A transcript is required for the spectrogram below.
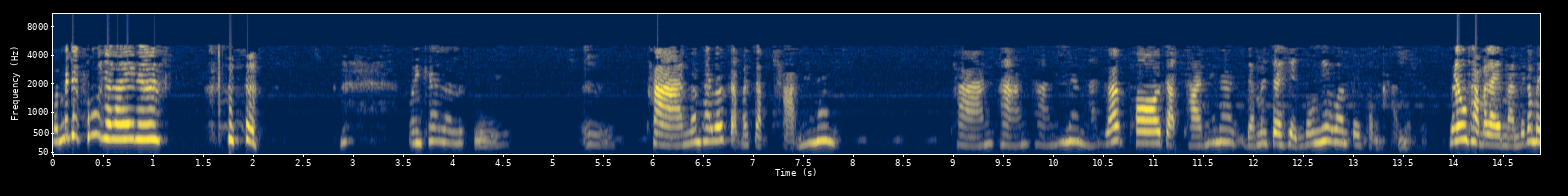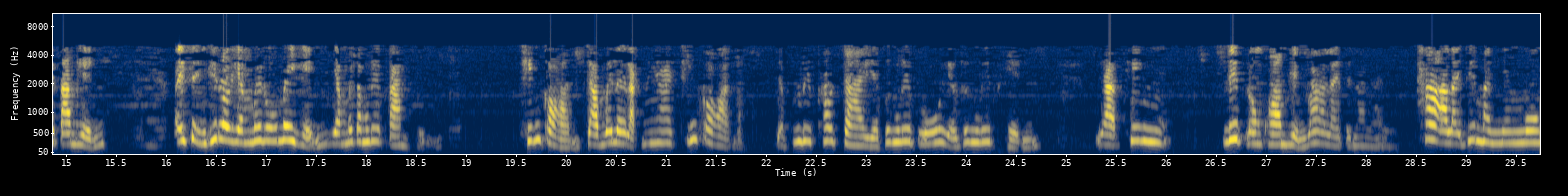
มันไม่ได้พูดอะไรนะ มันแค่ระลึกรู้ เออ ฐานน้ำพายต้องกลับมาจับฐานให้แน่นฐานฐานฐานให้แน่นนะแล้วพอจับฐานให้แน่นเดี๋ยวมันจะเห็นตรงเนี้ยวันเป็นสำคัญหมดไม่ต้องทำอะไรมันไม่ต้องไปตามเห็น ไอสิ่งที่เรายังไม่รู้ไม่เห็น ยังไม่ต้องรีบตามเห็นทิ้งก่อนจำไว้เลยหลักง่ายๆทิ้งก่อน อย่าเพิ่งรีบเข้าใจ อย่าเพิ่งรีบรู้ อย่าเพิ่งรีบเห็น อย่าทิ้งรีบลงความเห็นว่าอะไรเป็นอะไร ถ้าอะไรที่มันยังงง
